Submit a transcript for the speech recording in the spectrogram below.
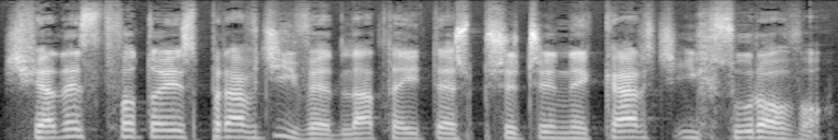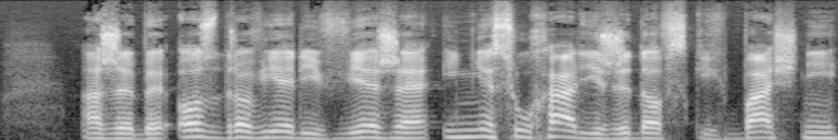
Świadectwo to jest prawdziwe, dla tej też przyczyny karć ich surowo, ażeby ozdrowieli w wierze i nie słuchali żydowskich baśni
